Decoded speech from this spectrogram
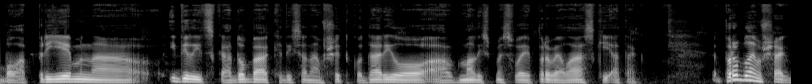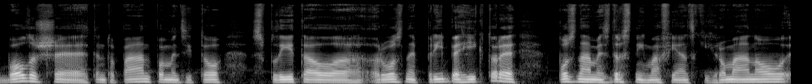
bola príjemná, idylická doba, kedy sa nám všetko darilo a mali sme svoje prvé lásky a tak. Problém však bol, že tento pán pomedzi to splietal rôzne príbehy, ktoré poznáme z drsných mafiánskych románov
